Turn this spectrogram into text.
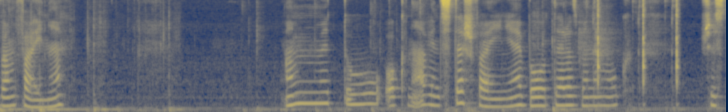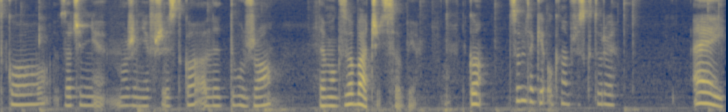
wam fajne. Mamy tu okna, więc też fajnie, bo teraz będę mógł wszystko, znaczy nie, może nie wszystko, ale dużo będę mógł zobaczyć sobie. Tylko są takie okna, przez które... Ej,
